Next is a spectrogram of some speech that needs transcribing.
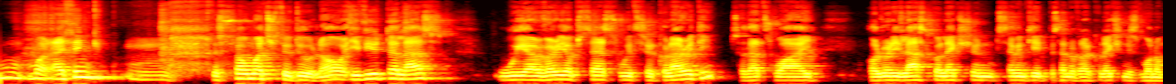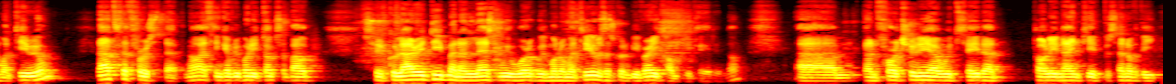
Mm, well, I think mm, there's so much to do. No, if you tell us, we are very obsessed with circularity. So that's why already last collection, 78% of our collection is monomaterial. That's the first step. No, I think everybody talks about circularity, but unless we work with monomaterials, that's going to be very complicated. No? Um, unfortunately, I would say that probably 98% of the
